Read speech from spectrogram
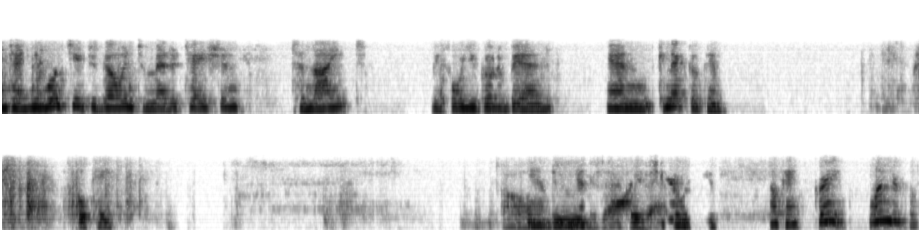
Okay, he wants you to go into meditation tonight before you go to bed and connect with him. Okay. I'll Yeah, do exactly that. Share with you. Okay, great, wonderful.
